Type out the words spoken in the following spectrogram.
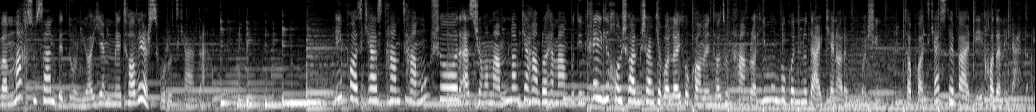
و مخصوصا به دنیای متاورس ورود کردن. این پادکست هم تموم شد. از شما ممنونم که همراه من بودین. خیلی خوشحال میشم که با لایک و کامنتاتون همراهیمون بکنین و در کنارمون باشین. تا پادکست بعدی خدا نگهدار.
